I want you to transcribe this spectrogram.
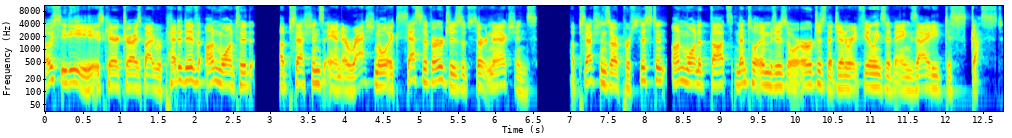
OCD is characterized by repetitive, unwanted obsessions and irrational, excessive urges of certain actions. Obsessions are persistent, unwanted thoughts, mental images, or urges that generate feelings of anxiety, disgust,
